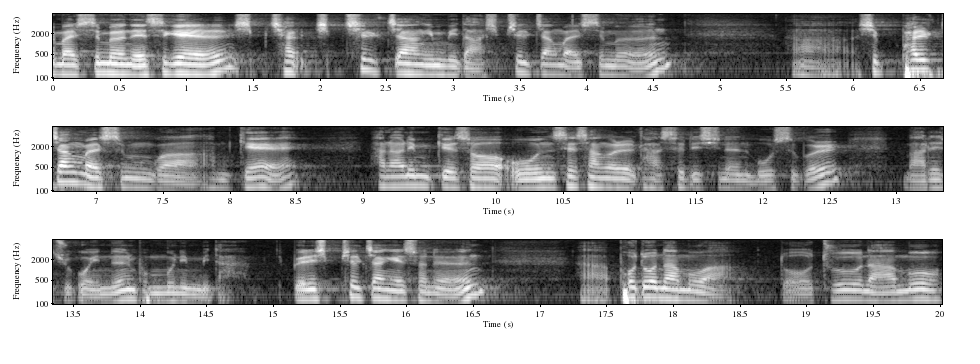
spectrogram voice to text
말씀은 에스겔 17장입니다. 17장 말씀은 18장 말씀과 함께 하나님께서 온 세상을 다스리시는 모습을 말해주고 있는 본문입니다. 특별히 17장에서는 아, 포도나무와 또 두 나무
